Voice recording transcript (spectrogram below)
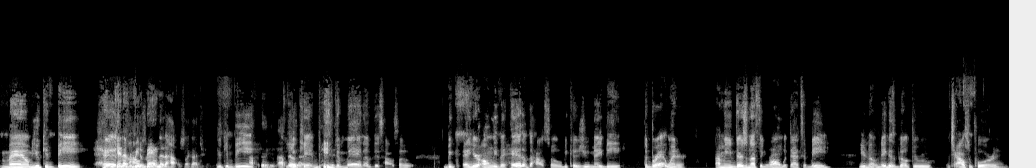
ma'am, you can be head. You can't ever be the man of the house. I got you. You can be. I feel you. I feel you can't be the man of this household be- and you're only the head of the household because you may be the breadwinner. I mean, there's nothing wrong with that to me. You know, mm-hmm. niggas go through child support and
